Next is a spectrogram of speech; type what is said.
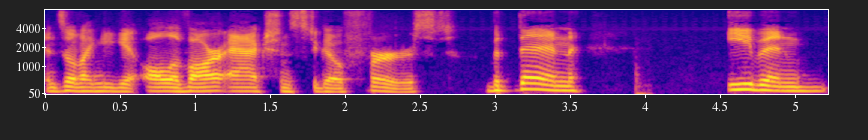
and so if I can get all of our actions to go first, but then Eben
